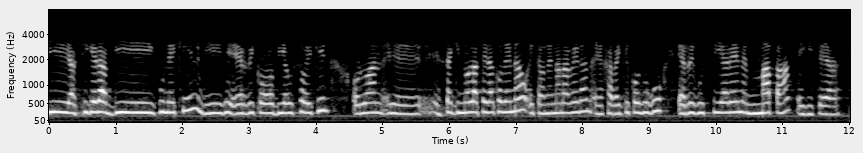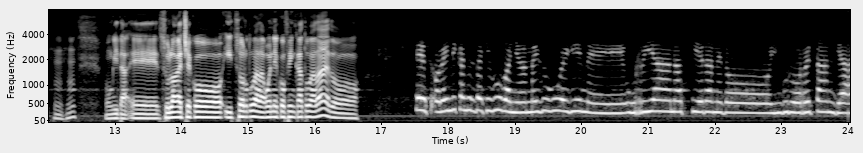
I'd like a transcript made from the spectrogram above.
bi azigera bi gunekin, bi herriko bi auzoekin, orduan e, ez dakit nola aterako den hau, eta honen araberan e, jarraituko dugu herri guztiaren mapa egitea. Mhm. Ongi da, e, zulagatxeko itzordua dagoeneko finkatua da, edo... Ez, oraindik ez dakigu, baina nahi dugu egin e, urrian hasieran edo inguru horretan ja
